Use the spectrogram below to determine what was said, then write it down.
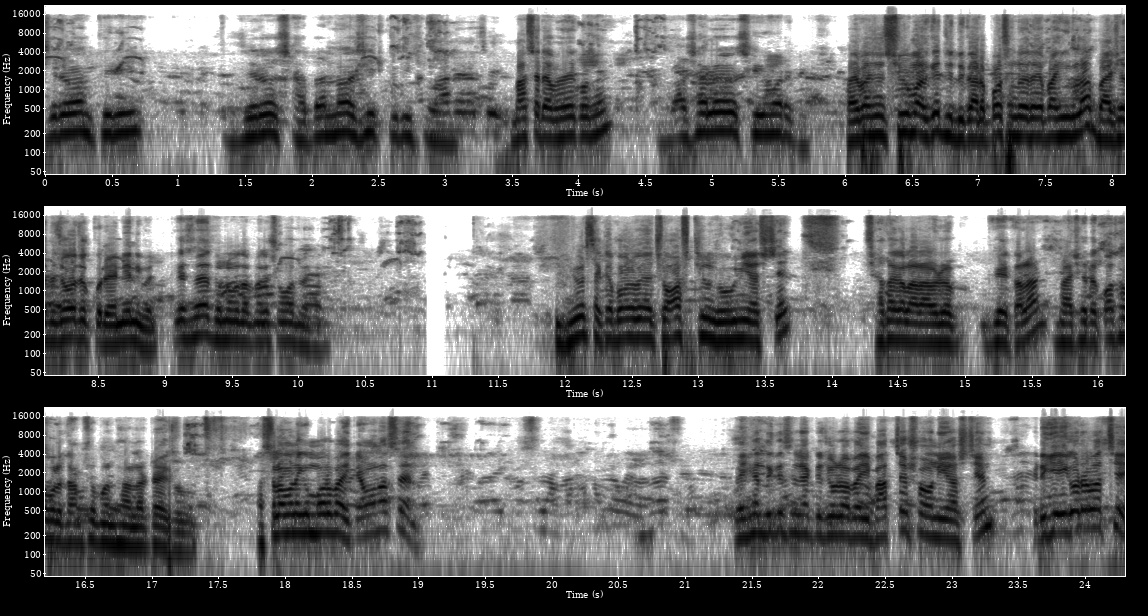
জিরো ওয়ান থ্রি জিরো সাতান্ন আশি তিরিশ। বাসাটা ভাই কোথায়? বাসা হলো শিবমার্কেট ভাই বাসা শিব মার্কেট যদি কারও পছন্দ হয় থাকে পাখিগুলো ভাইয়ের সাথে যোগাযোগ করে নিয়ে নেবেন। ঠিক আছে ভাই ধন্যবাদ আপনাকে সময় দেবেন ভিউয়ার্স একটা বড় ভাই আছে অস্ট্রেল ঘুগনি আসছে। সাদা কালার আর গ্রে কালার। ভাইয়ের সাথে কথা বলে দাম সম্বন্ধে ধারণা ট্রাই করব। আসসালামু আলাইকুম বড় ভাই কেমন আছেন? এখান থেকে একটা জোড়া ভাই বাচ্চা সহ নিয়ে আসছেন। এটা কি এই করে বাচ্চা?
